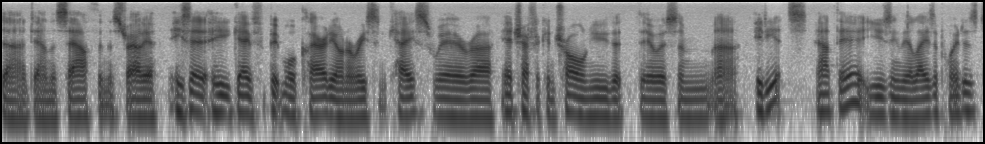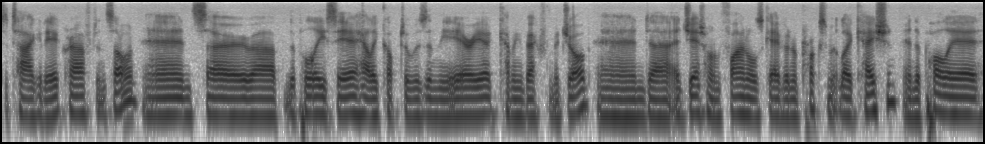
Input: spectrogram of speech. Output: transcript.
uh, down the south in Australia. He said he gave a bit more clarity on a recent case where uh, air traffic control knew that there were some uh, idiots out there using their laser pointers to target aircraft and so on, and so uh, the police air helicopter was in the area coming back from a job, and uh, a jet on finals gave an approximate location, and the Pol Air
